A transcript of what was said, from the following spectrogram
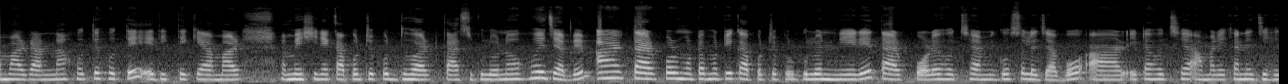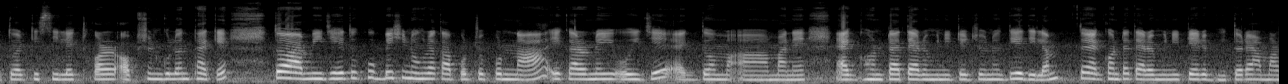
আমার রান্না হতে হতে এদিক থেকে আমার মেশিনে কাপড় চোপড় ধোয়ার কাজগুলো হয়ে যাবে। আর তারপর মোটামুটি কাপড় চোপড়গুলো নেড়ে তারপরে হচ্ছে আমি গোসলে যাব। আর এটা হচ্ছে আমার এখানে যেহেতু আর কি সিলেক্ট করার অপশনগুলো থাকে, তো আমি যেহেতু খুব বেশি নোংরা কাপড় চোপড় না, এ কারণেই ওই যে একদম মানে এক ঘণ্টা তেরো মিনিটের জন্য দিয়ে দিলাম। তো এক ঘণ্টা তেরো মিনিটের ভিতরে আমার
